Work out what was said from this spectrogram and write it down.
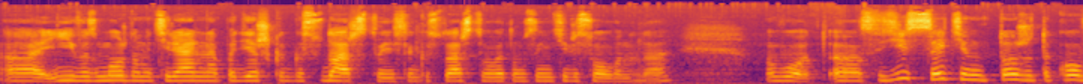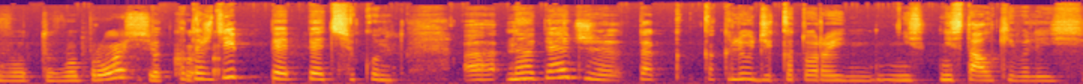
и, возможно, материальная поддержка государства, если государство в этом заинтересовано, да. Вот. А, в связи с этим тоже такой вот вопросик. Подожди пять 5 секунд. А, но опять же, так как люди, которые не, не сталкивались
